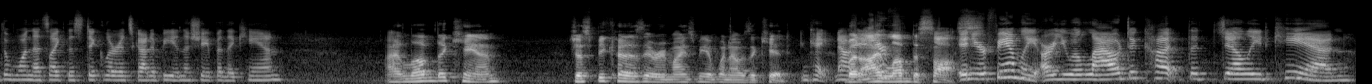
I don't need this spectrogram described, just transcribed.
the one that's like the stickler? It's got to be in the shape of the can. I love the can, just because it reminds me of when I was a kid. Okay, now but I your, love the sauce. in your family. Are you allowed to cut the jellied can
